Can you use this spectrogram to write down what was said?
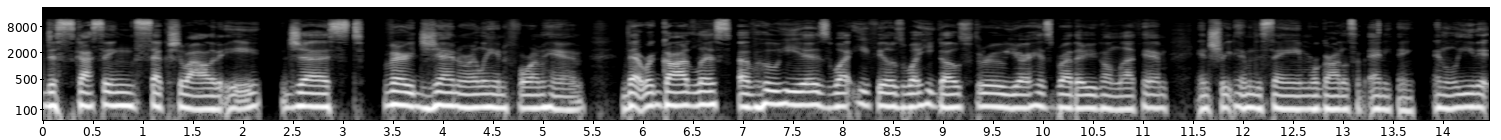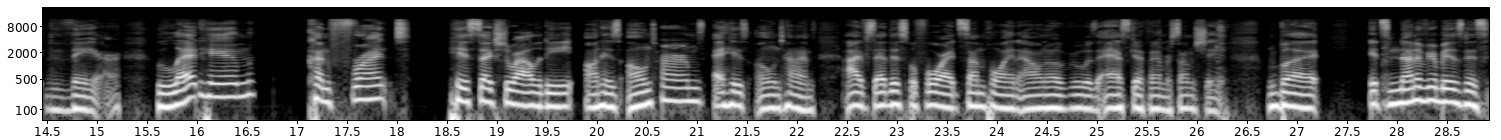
discussing sexuality, just very generally inform him that regardless of who he is, what he feels, what he goes through, you're his brother. You're gonna love him and treat him the same, regardless of anything, and leave it there. Let him confront his sexuality on his own terms at his own times. I've said this before at some point. I don't know if it was Ask FM or some shit, but it's none of your business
